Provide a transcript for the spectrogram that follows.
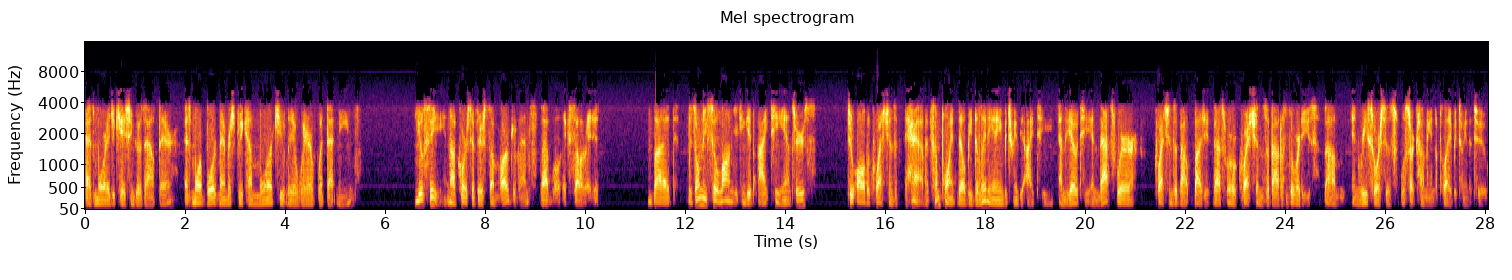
as more education goes out there, as more board members become more acutely aware of what that means, you'll see. Now, of course, if there's some large events, that will accelerate it. But there's only so long you can give IT answers to all the questions that they have. At some point, they'll be delineating between the IT and the OT, and that's where questions about budget. That's where questions about authorities um, and resources will start coming into play between the two.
